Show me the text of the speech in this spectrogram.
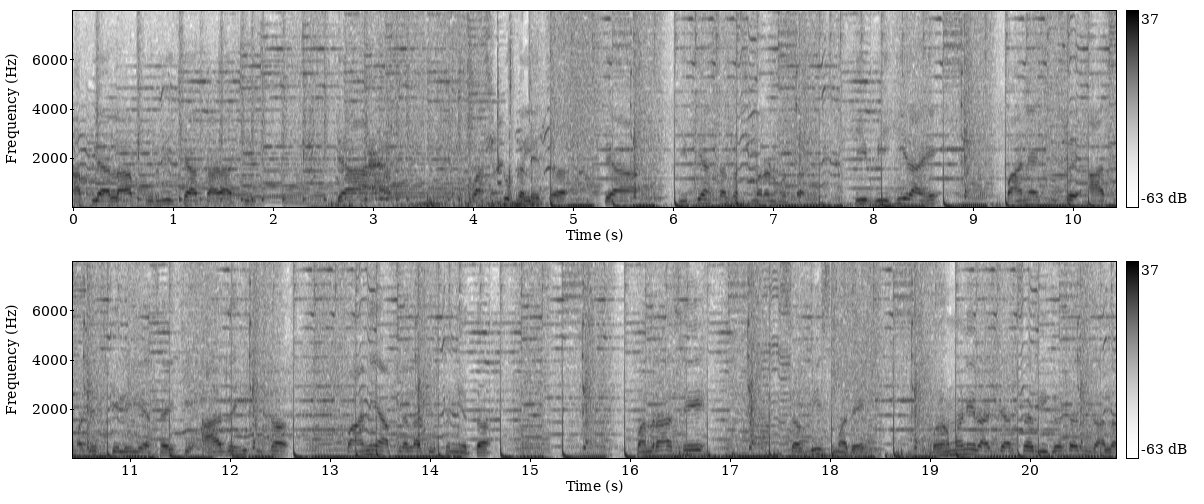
आपल्याला पूर्वीच्या काळातील त्या वास्तुकलेचं त्या इतिहासाचं स्मरण होतं. ही विहीर आहे. पाण्याची सोय आतमध्येच केलेली असायची. आजही तिथं पाणी आपल्याला दिसून येतं. पंधराशे सव्वीसमध्ये ब्रह्मणी राज्याचं विघटन झालं.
